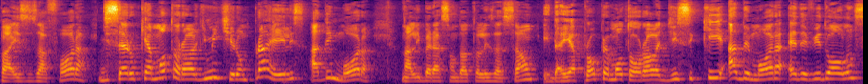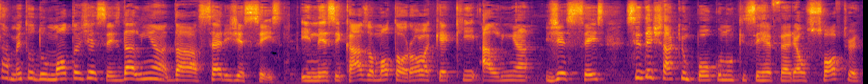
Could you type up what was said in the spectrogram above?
países afora, disseram que a Motorola admitiram para eles a demora na liberação da atualização. E daí a própria Motorola disse que a demora é devido ao lançamento do Moto G6, da linha da série G6. E nesse caso a Motorola quer que a linha G6 se destaque um pouco no que se refere ao software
